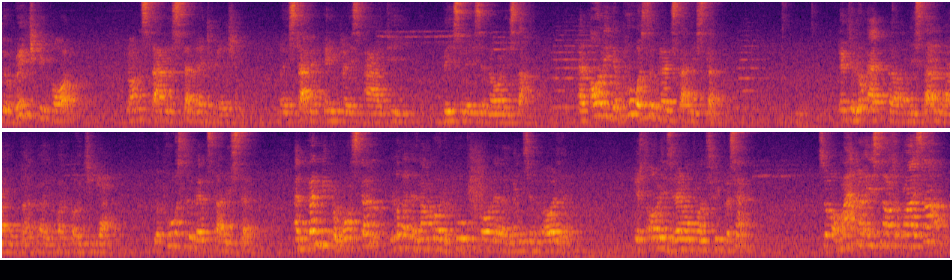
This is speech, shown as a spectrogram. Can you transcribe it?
The rich people don't study STEM education. They study English, IT, business, and all this stuff. And only the poor students study STEM. If you look at uh, the study by, by, by, by the poor students study STEM. And when we promote STEM, look at the number of the poor people that I mentioned earlier It's only 0.3%. So a matter is not supply side,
